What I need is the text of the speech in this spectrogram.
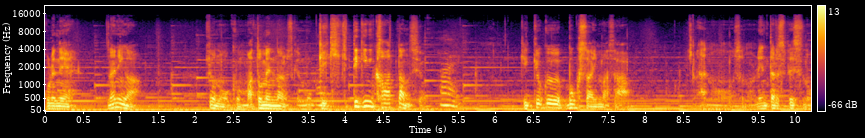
これね何が今日のまとめになるんですけどもうはい劇的に変わったんですよ。はい。結局僕さ今さあのそのレンタルスペースの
